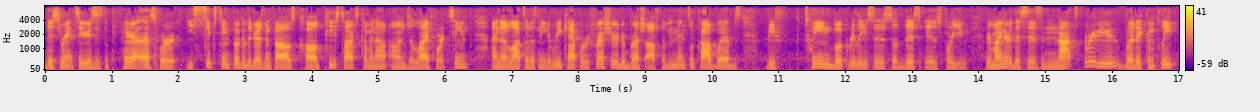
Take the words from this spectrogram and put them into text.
This rant series is to prepare us for the 16th book of the Dresden Files called Peace Talks, coming out on July 14th. I know lots of us need a recap or refresher to brush off the mental cobwebs before between book releases, so this is for you. Reminder this is not a review, but a complete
